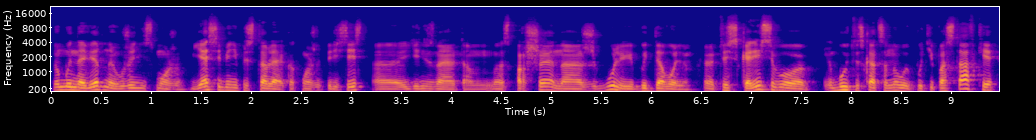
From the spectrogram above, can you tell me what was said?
но мы, наверное, уже не сможем. Я себе не представляю, как можно пересесть, э, я не знаю, там, с Porsche на «Жигули» и быть довольным. Э, то есть, скорее всего, будут искаться новые пути поставки,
